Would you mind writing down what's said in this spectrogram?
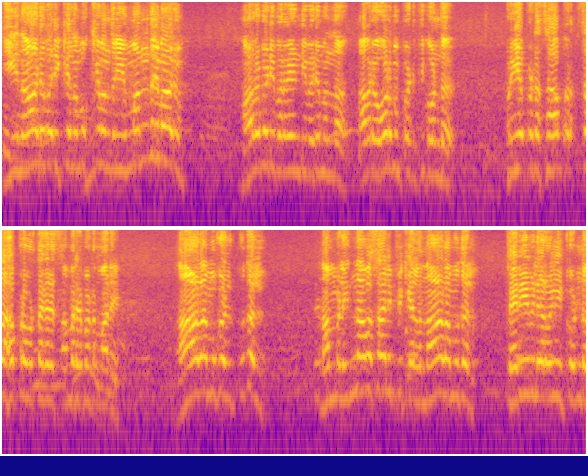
ഈ നാട് ഭരിക്കുന്ന മുഖ്യമന്ത്രിയും മന്ത്രിമാരും മറുപടി പറയേണ്ടി വരുമെന്ന് അവരെ ഓർമ്മപ്പെടുത്തിക്കൊണ്ട് പ്രിയപ്പെട്ട സഹപ്രവർത്തകരെ സമരഭടന്മാരെ നാളെ മുതൽ മുതൽ നമ്മൾ ഇന്ന് അവസാനിപ്പിക്കല്ല നാളെ മുതൽ തെരുവിലിറങ്ങിക്കൊണ്ട്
